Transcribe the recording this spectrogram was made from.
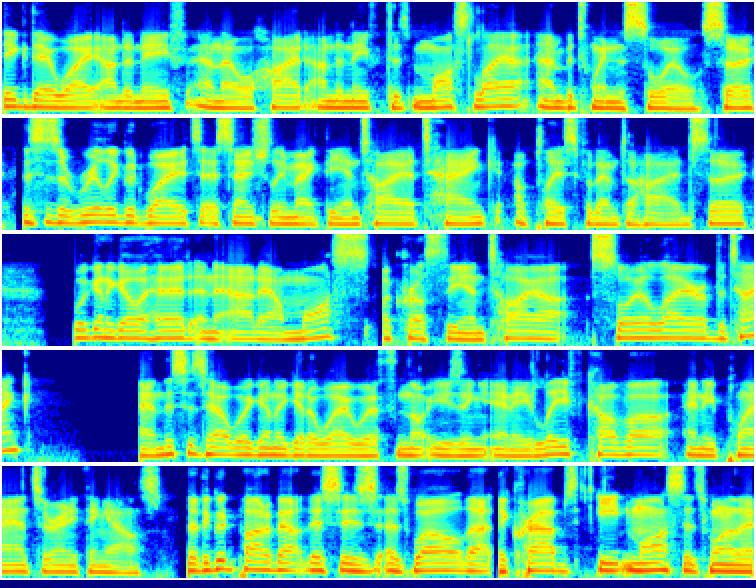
dig their way underneath and they will hide underneath this moss layer and between the soil. So this is a really good way to essentially make the entire tank a place place for them to hide. So we're going to go ahead and add our moss across the entire soil layer of the tank. And this is how we're going to get away with not using any leaf cover, any plants or anything else. So the good part about this is as well that the crabs eat moss. It's one of their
